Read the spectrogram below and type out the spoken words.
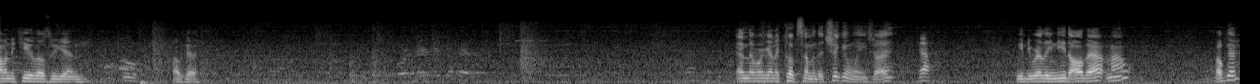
How many kilos we getting? Okay. And then we're gonna cook some of the chicken wings, right? Yeah. We really need all that amount? Okay.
